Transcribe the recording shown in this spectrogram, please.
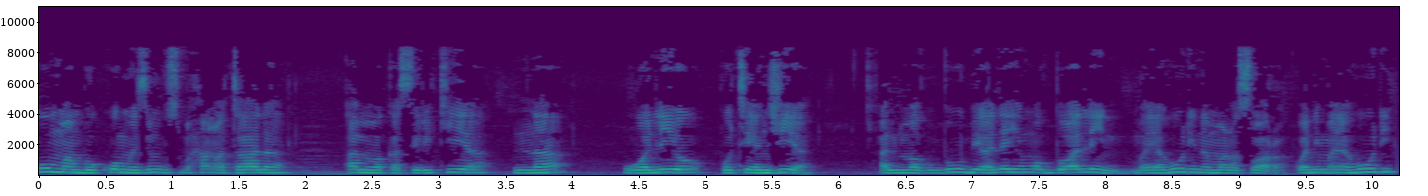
umma ambao kwa Mwenyezi Mungu Subhanahu wa Ta'ala amewakasirikia na waliopotea njia. Almaghdubi alaihim wadhallin mayahudi na manaswara. Kwani mayahudi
